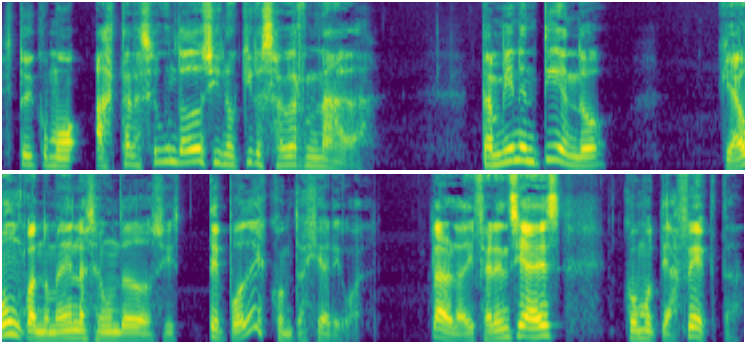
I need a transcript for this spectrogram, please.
Estoy como hasta la segunda dosis no quiero saber nada. También entiendo que aun cuando me den la segunda dosis, te podés contagiar igual. Claro, la diferencia es cómo te afecta,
